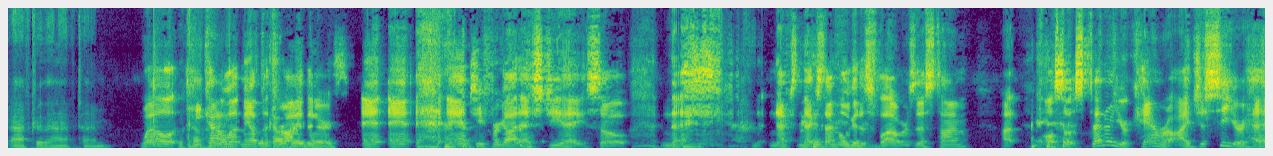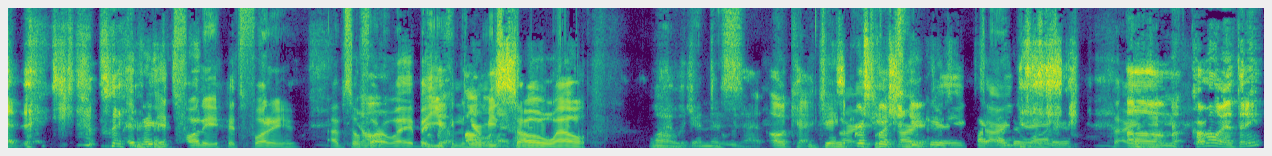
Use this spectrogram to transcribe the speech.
after the halftime. Well, Look he kind of let me out the dry hurt he there, is. and and, and he forgot SGA. So next next next time he'll get his flowers. This time, Uh, also, center your camera. I just see your head. It it's funny. It's funny. I'm so No. far away, but you can hear me bobblehead. so well. Why Oh, would you goodness. do that? Okay. Jake, Sorry. First question Jake here. is Sorry. Sorry. Um, Carmelo Anthony.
